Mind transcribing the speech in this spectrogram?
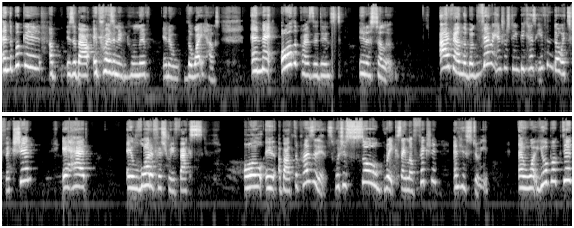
And the book is, uh, is about a president who lived in a, the White House and met all the presidents in a saloon. I found the book very interesting because even though it's fiction, it had a lot of history facts all in, about the presidents, which is so great because I love fiction and history. And what your book did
